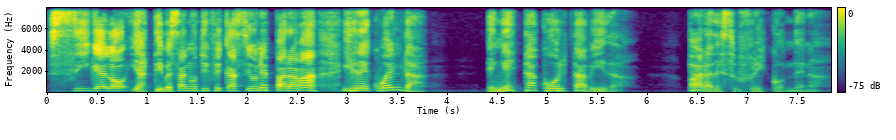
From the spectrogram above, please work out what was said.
síguelo y activa esas notificaciones para más. Y recuerda, en esta corta vida, para de sufrir condena.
